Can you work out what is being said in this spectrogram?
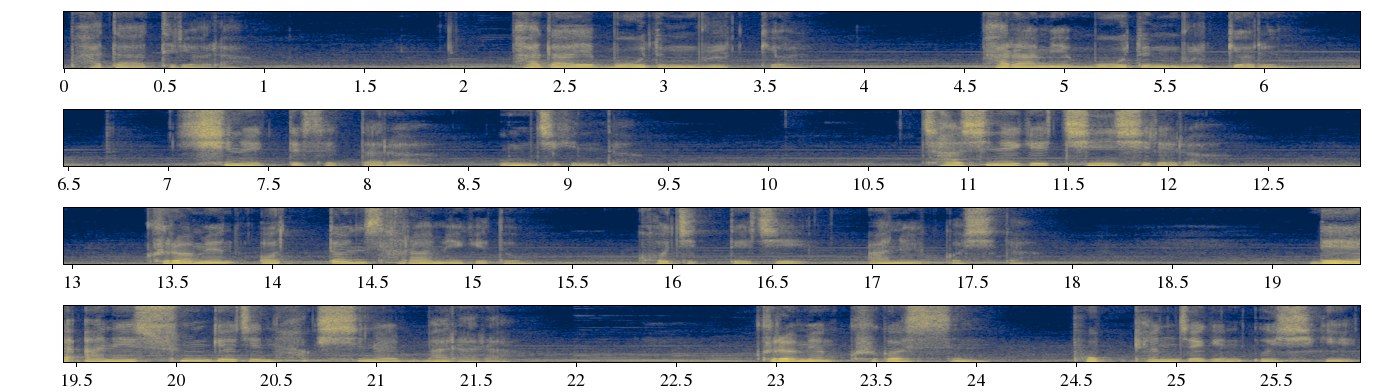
받아들여라. 바다의 모든 물결, 바람의 모든 물결은 신의 뜻에 따라 움직인다. 자신에게 진실해라. 그러면 어떤 사람에게도 거짓되지 않을 것이다. 내 안에 숨겨진 확신을 말하라. 그러면 그것은 보편적인 의식이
